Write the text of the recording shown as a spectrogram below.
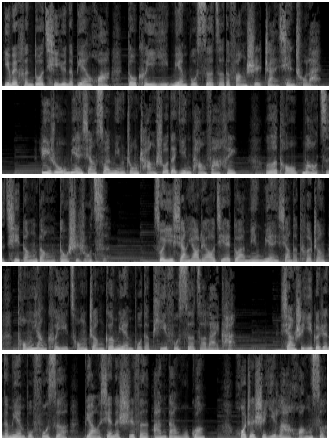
因为很多气运的变化都可以以面部色泽的方式展现出来。例如面相算命中常说的印堂发黑、额头冒紫气等等，都是如此。所以，想要了解短命面相的特征，同样可以从整个面部的皮肤色泽来看。像是一个人的面部肤色表现的十分暗淡无光，或者是以蜡黄色、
